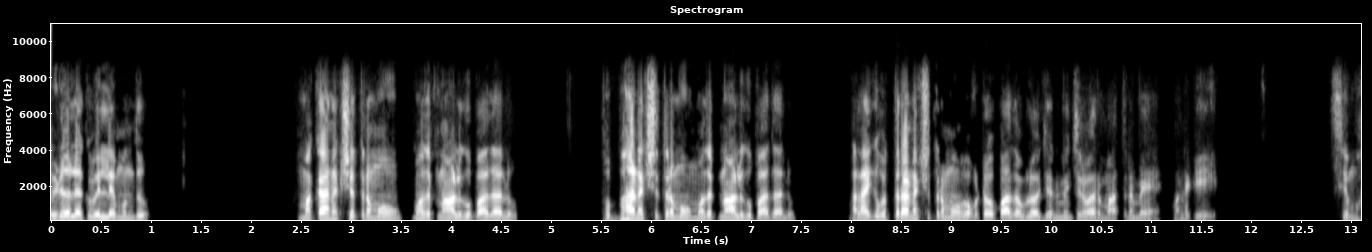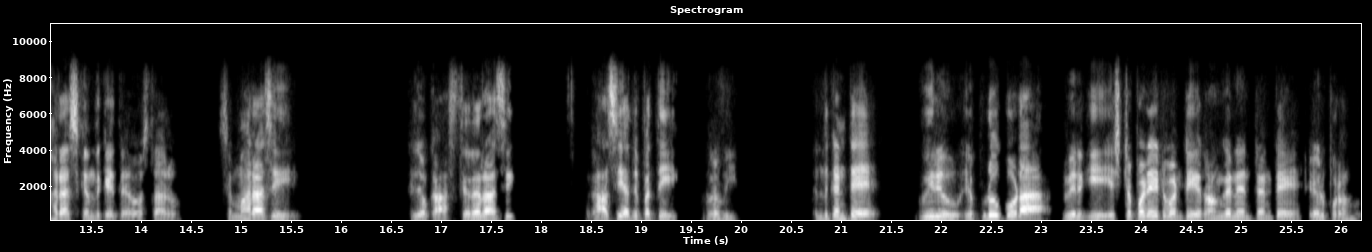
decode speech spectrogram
వీడియోలోకి వెళ్ళే ముందు మకా నక్షత్రము మొదటి నాలుగు పాదాలు పుబ్బా నక్షత్రము మొదటి నాలుగు పాదాలు అలాగే ఉత్తరా నక్షత్రము ఒకటో పాదంలో జన్మించిన వారు మాత్రమే మనకి సింహరాశి కిందకైతే వస్తారు. సింహరాశి ఇది ఒక స్థిర రాశి. రాశి అధిపతి రవి. ఎందుకంటే వీరు ఎప్పుడూ కూడా వీరికి ఇష్టపడేటువంటి రంగు ఏంటంటే ఎరుపు రంగు.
